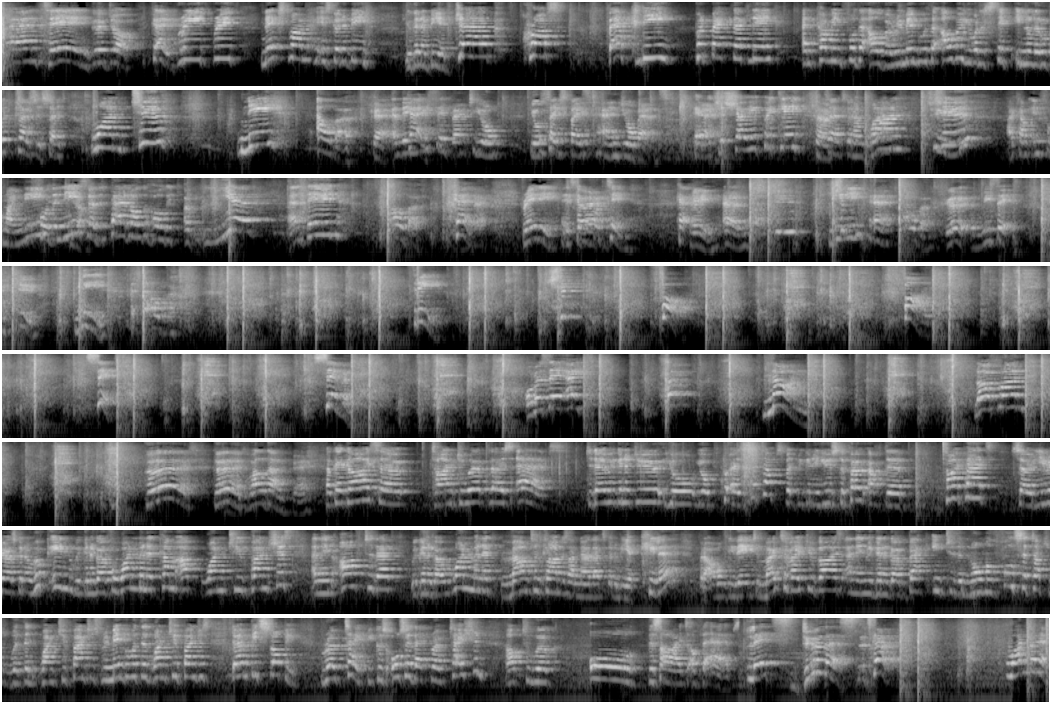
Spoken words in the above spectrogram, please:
And ten. Good job. Okay, breathe, breathe. Next one is going to be, you're going to be a jab, cross, back knee, put back that leg, and come in for the elbow. Remember with the elbow, you want to step in a little bit closer. So it's one, two, knee, elbow. Okay, and then Okay. reset back to your your safe space and your balance. Okay, let's just show you quickly. So, So, it's going to one, two. two, I come in for my knee. for the knee, Yeah. so the pad holder hold it over here, and then elbow. Okay, ready? Let's go for 10. Okay, Ready, and two, knee, and elbow. Good, and reset. Two, knee, elbow. three, four, five, six, seven, almost there, eight, up, nine, last one, good, good, well done. Okay. Okay guys, so to work those abs. Today we're going to do your, your uh, sit-ups, but we're going to use the, fo- of the Thai pads. So Leria's going to hook in, we're going to go for one minute, come up, one, two punches, and then after that we're going to go one minute mountain climbers. I know that's going to be a killer, but I will be there to motivate you guys, and then we're going to go back into the normal full sit-ups with the one, two punches. Remember with the one, two punches, don't be sloppy rotate because also that rotation help to work all the sides of the abs. Let's do this. Let's go. One minute.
